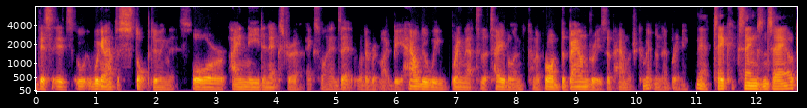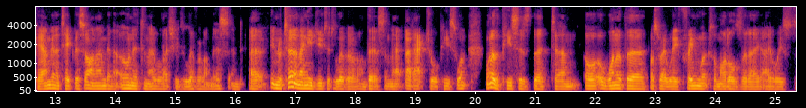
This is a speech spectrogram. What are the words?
this it's we're going to have to stop doing this, or I need an extra X, Y, and Z, whatever it might be. How do we bring that to the table and kind of broad the boundaries of how much commitment they're bringing? Yeah, take things and saying, okay, I'm going to take this on, I'm going to own it, and I will actually deliver on this. And uh, in return, I need you to deliver on this and that that actual piece. One one of the pieces that, um, or one of the what's the right way frameworks or models that I, I always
